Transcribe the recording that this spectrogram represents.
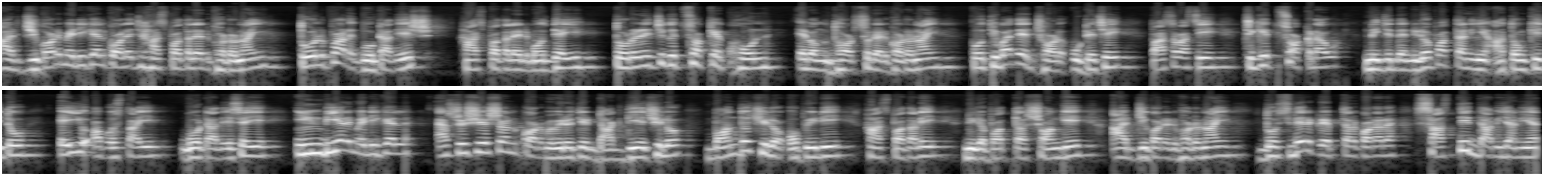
আরজিকর মেডিকেল কলেজ হাসপাতালের ঘটনায় তোলপাড় গোটা দেশ। হাসপাতালের মধ্যেই তরুণী চিকিৎসককে খুন এবং ধর্ষণের ঘটনায় প্রতিবাদের ঝড় উঠেছে। পাশাপাশি চিকিৎসকরাও নিজেদের নিরাপত্তা নিয়ে আতঙ্কিত। এই অবস্থায় গোটা দেশেই ইন্ডিয়ার মেডিকেল অ্যাসোসিয়েশন কর্মবিরতির ডাক দিয়েছিল। বন্ধ ছিল ওপিডি হাসপাতালে নিরাপত্তার সঙ্গে। আরজিকরের ঘটনায় দোষীদের গ্রেপ্তার করার শাস্তির দাবি জানিয়ে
